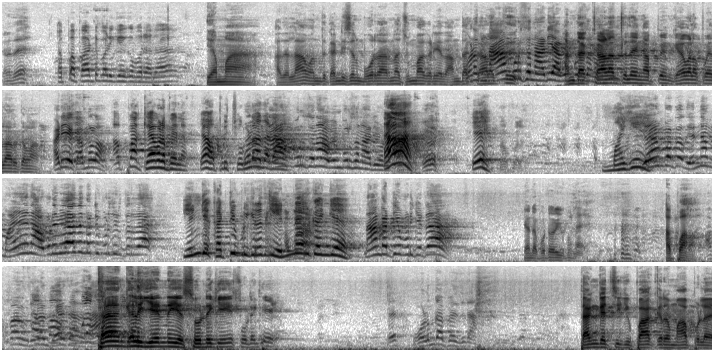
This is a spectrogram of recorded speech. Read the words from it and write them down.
என்னது? அப்பா பாட்டு பாடி கேட்க போறாரா? ஏம்மா அதெல்லாம் வந்து கண்டிஷன் போடுறாருன்னா சும்மா கிடையாது. அந்த உனக்கு நான் காலத்து புருஷன் அடி அவன் அந்த காலத்துல எங்க அப்பன் கேவல புயலா இருக்கலாம். அடியே கமலம். அப்பா கேவல போயில? ஏன் அப்படி சொல்லாதடா. நான் புருஷனா அவன் புருஷன் அடி. ஏ மயன் ஏன் பக்கம் என்ன மயனை? அவனவே அதை கட்டி பிடிச்சிட்டு திரிற? எங்க கட்டி பிடிக்கிறதுக்கு என்ன இருக்கு இங்க நான் கட்டிய பிடிக்கட்டா? என்ன பொட்ட வரைக்கும் போல. அப்பா. அப்பா தாங்கள் என்னைய சுடகே சுடகே ஒழுங்கா பேசுடா. தங்கச்சிக்கு பார்க்குற மாப்பிள்ளை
